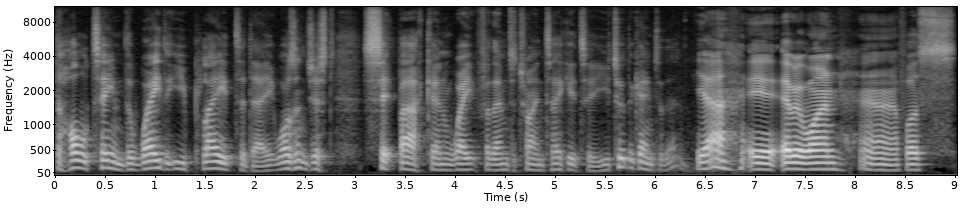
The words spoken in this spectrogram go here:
the whole team, the way that you played today, it wasn't just sit back and wait for them to try and take it to you. You took the game to them. Yeah, everyone uh, was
